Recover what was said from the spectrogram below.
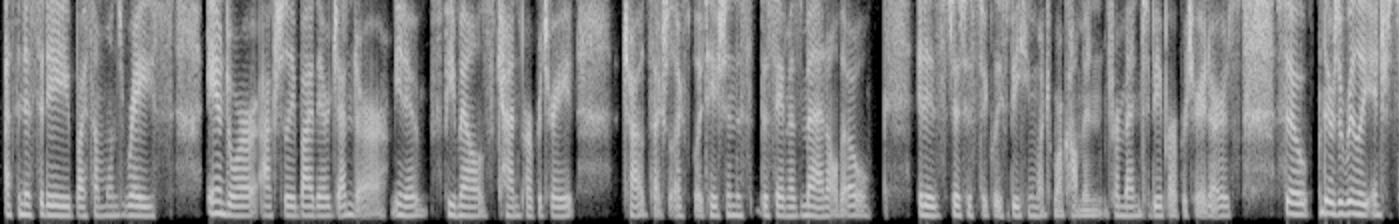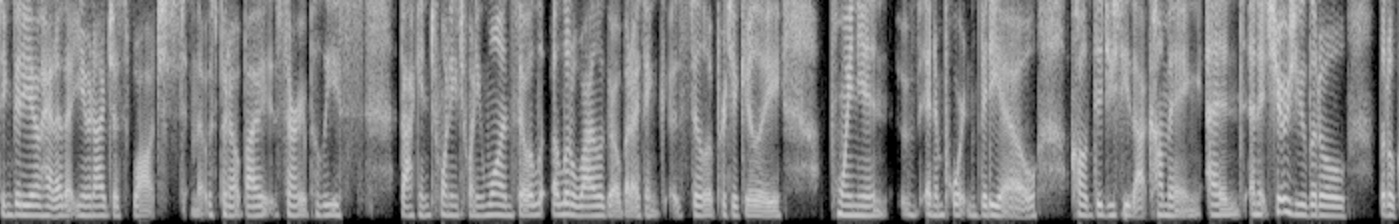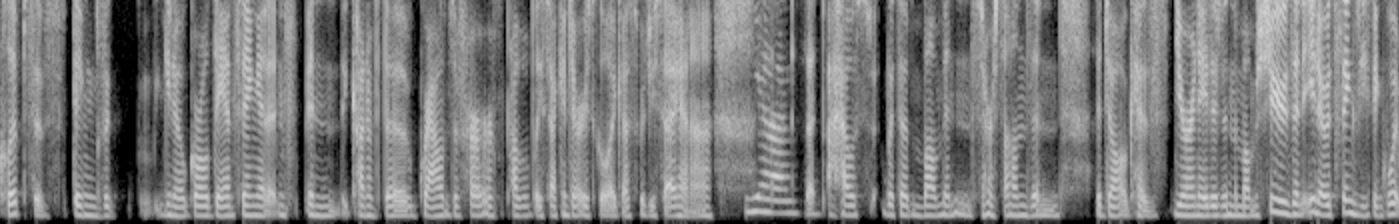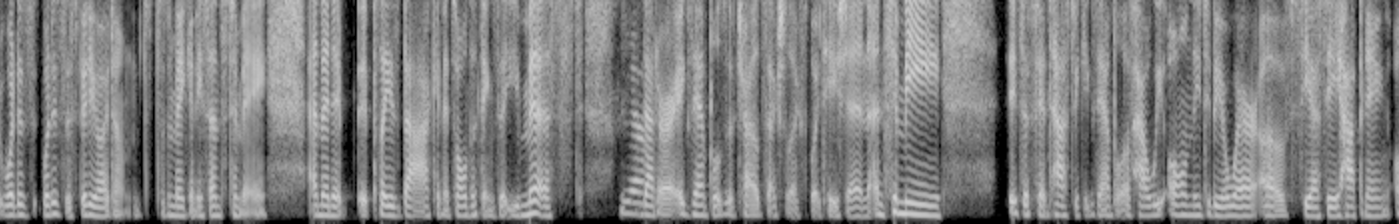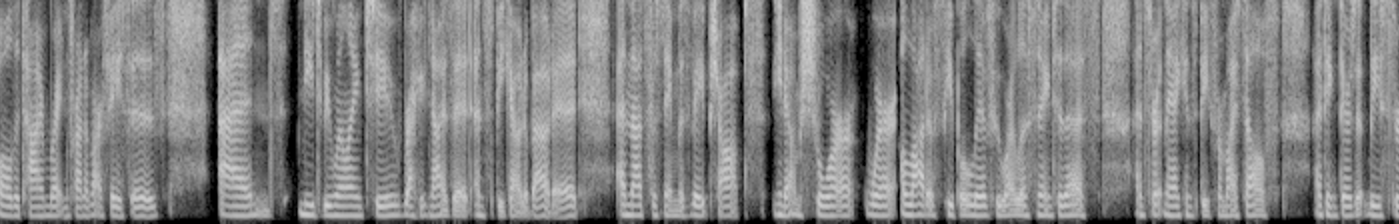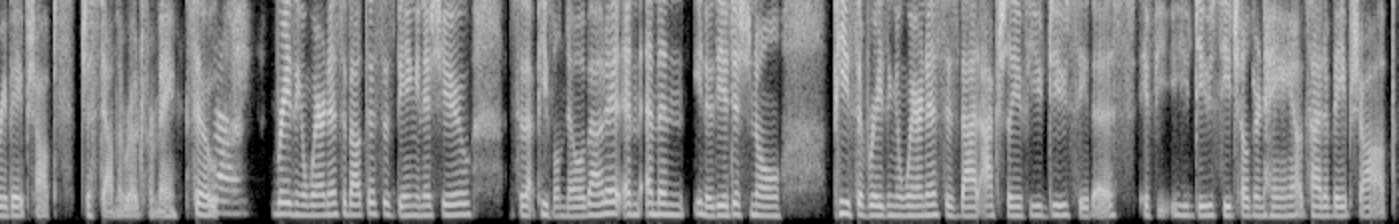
ethnicity, by someone's race, and or actually by their gender. You know, females can perpetrate child sexual exploitation the, the same as men, although it is statistically speaking much more common for men to be perpetrators. So there's a really interesting video, Hannah, that you and I just watched that was put out by Surrey Police back in 2021. So a, a little while ago, but I think still a particularly poignant and important video called "Did You See That Coming?" and and it shows you little little clips of things you know, girl dancing at in, in kind of the grounds of her probably secondary school, I guess. Would you say, Hannah? Yeah. A house with a mom and her sons, and the dog has urinated in the mom's shoes, and you know, it's things you think, what what is what is this video? I don't it doesn't make any sense to me. And then it it plays back, and it's all the things that you missed yeah. that are examples of child sexual exploitation. And to me, it's a fantastic example of how we all need to be aware of CSE happening all the time right in front of our faces and need to be willing to recognize it and speak out about it. And that's the same with vape shops. You know, I'm sure where a lot of people live who are listening to this, and certainly I can speak for myself, I think there's at least three vape shops just down the road from me. So yeah raising awareness about this as being an issue so that people know about it. And and then you know the additional piece of raising awareness is that actually if you do see this if you, you do see children hanging outside a vape shop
